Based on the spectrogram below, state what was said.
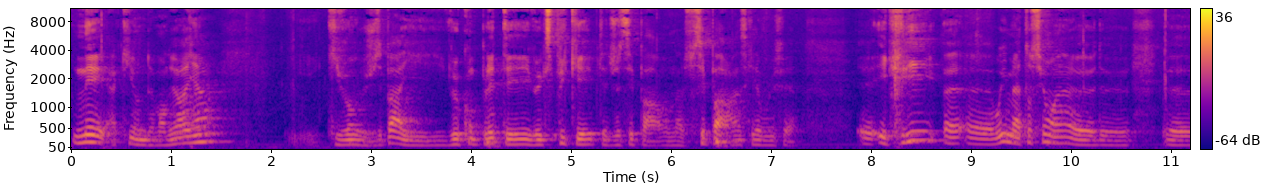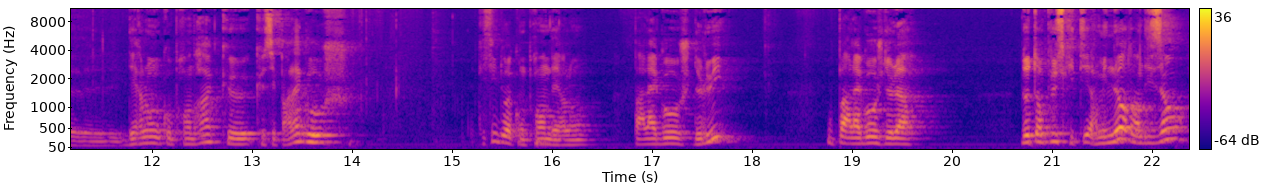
Né à qui on ne demande rien, qui veut, je sais pas, il veut compléter, il veut expliquer, peut-être, je sais pas, on je sais pas hein, ce qu'il a voulu faire. Euh, écrit, euh, euh, oui, mais attention, hein, Derlon comprendra que, c'est par la gauche. Qu'est-ce qu'il doit comprendre, Derlon Par la gauche de lui ou par la gauche de là? D'autant plus qu'il termine l'ordre en disant,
